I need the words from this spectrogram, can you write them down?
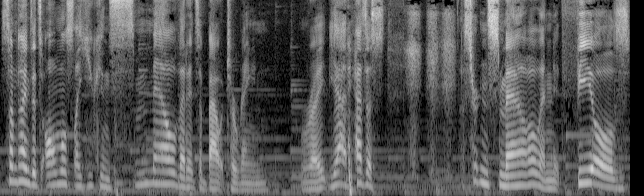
Sometimes it's almost like you can smell that it's about to rain, right? Yeah, it has a, a certain smell and it feels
